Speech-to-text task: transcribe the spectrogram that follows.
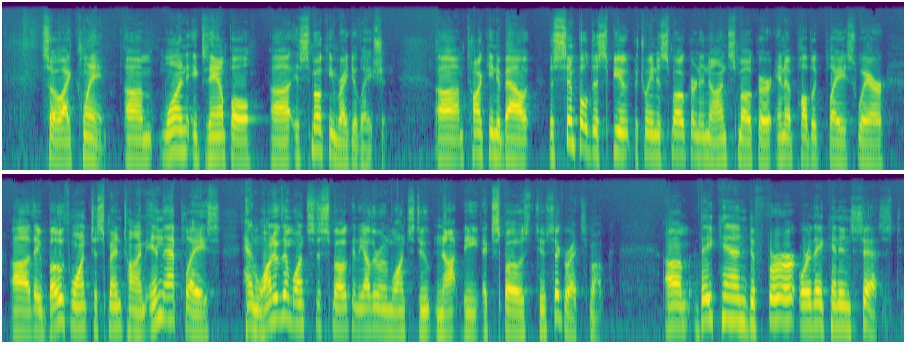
so I claim. Um, one example uh, is smoking regulation. Uh, I'm talking about the simple dispute between a smoker and a non smoker in a public place where uh, they both want to spend time in that place, and one of them wants to smoke and the other one wants to not be exposed to cigarette smoke. Um, they can defer or they can insist.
